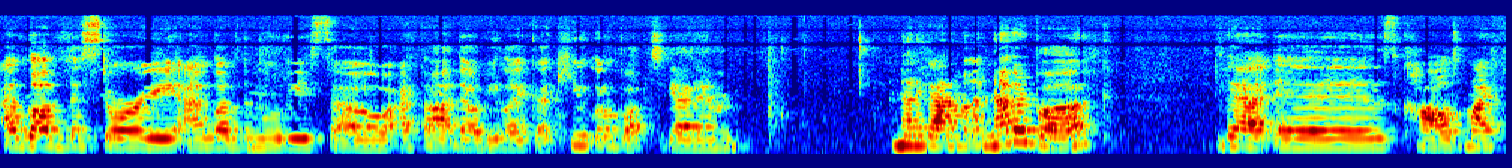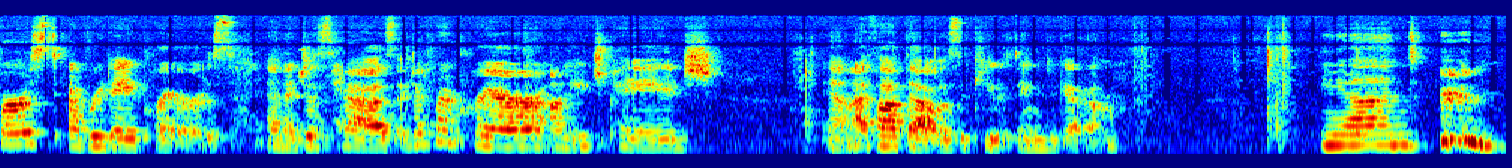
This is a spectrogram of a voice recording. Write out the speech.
I love the story. I love the movie, so I thought that would be like a cute little book to get him. And then I got him another book that is called My First Everyday Prayers. And it just has a different prayer on each page and I thought that was a cute thing to get him. And,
